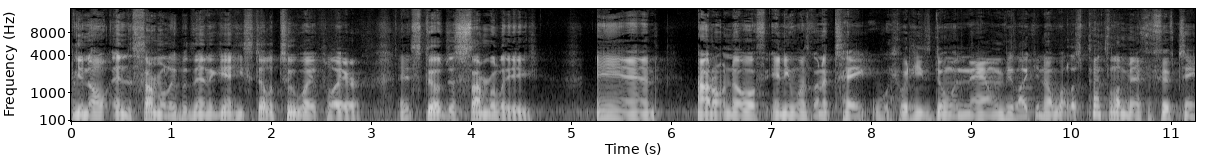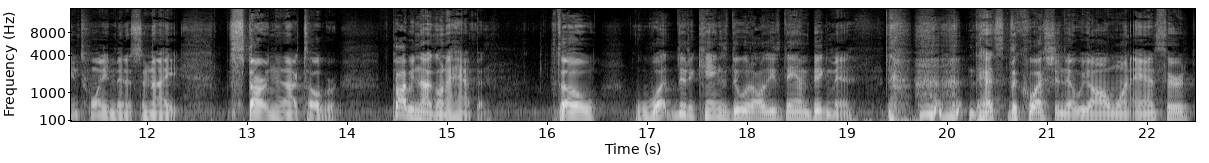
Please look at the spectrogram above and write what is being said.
you know, in the summer league. But then again, he's still a two way player, and it's still just summer league, and I don't know if anyone's going to take what he's doing now and be like, you know what, let's pencil him in for 15, 20 minutes a night starting in October. Probably not going to happen. So, what do the Kings do with all these damn big men? That's the question that we all want answered.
